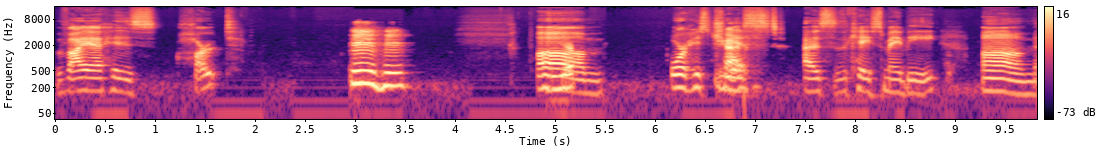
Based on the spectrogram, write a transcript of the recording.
via his heart mm-hmm. um or his Yes. chest as the case may be um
